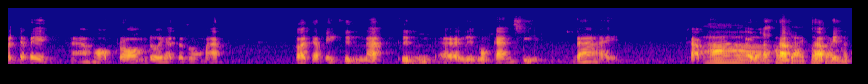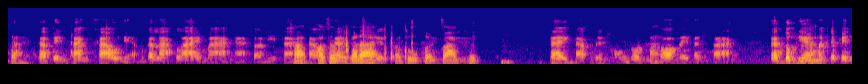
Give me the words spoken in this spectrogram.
มันจะไปหาหมอพร้อมโดยอัตโนมัติ ก็จะไปขึ้นนัดขึ้นเอ่อเรื่องของการฉีดได้ครับอ่าแต่ว่าเข้าถ้าใจเข้าถ้าใจเป็นเข้าใจถ้าเป็นทางเข้าเนี่ยมันก็หลากหลายมากฮะตอนนี้ทางครับเข้าเข้าทางไหนก็ได้ประตูเปิดกว้างขึ้นใช่ครับเรื่องของนนครับพร้อมอะไรต่างๆ แต่ตรงเนี้ยมันจะเป็น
